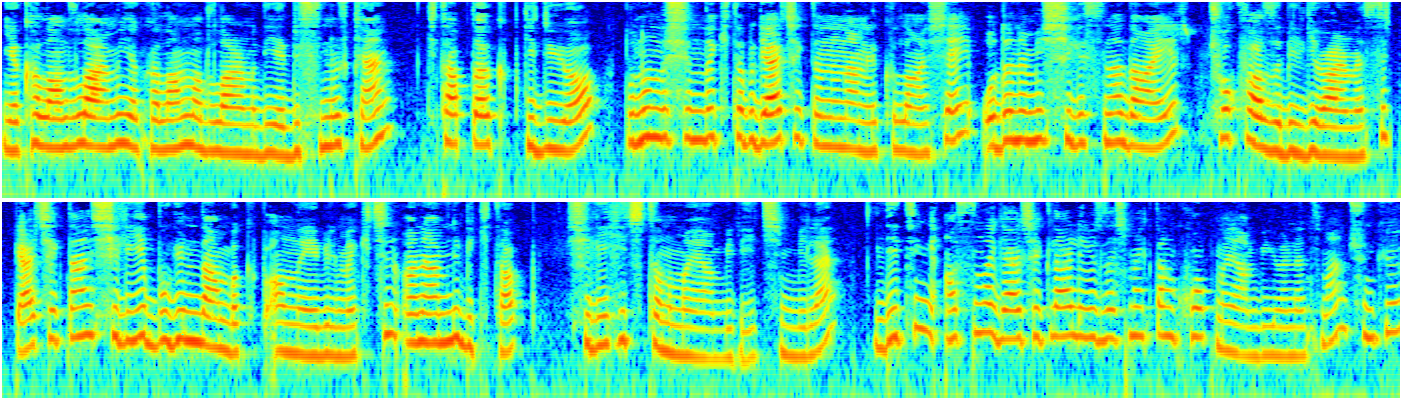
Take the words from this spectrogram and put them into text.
yakalandılar mı yakalanmadılar mı diye düşünürken kitap da akıp gidiyor. Bunun dışında kitabı gerçekten önemli kılan şey o dönemin Şili'sine dair çok fazla bilgi vermesi. Gerçekten Şili'yi bugünden bakıp anlayabilmek için önemli bir kitap. Şili'yi hiç tanımayan biri için bile. Liting aslında gerçeklerle yüzleşmekten korkmayan bir yönetmen. Çünkü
